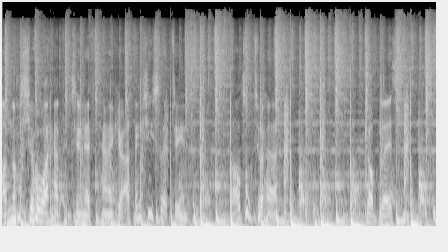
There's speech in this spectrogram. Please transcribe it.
I'm not sure what happened to Nef Tanika. I think she slept in. I'll talk to her. God bless.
